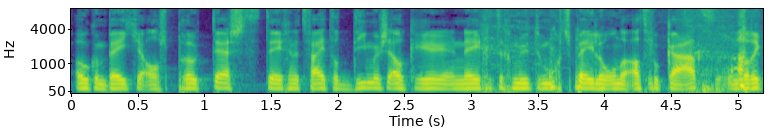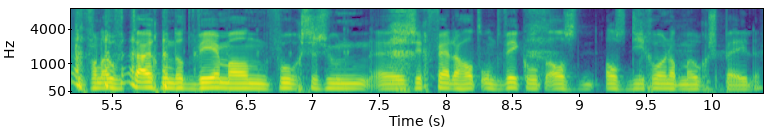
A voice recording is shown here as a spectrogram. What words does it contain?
ook een beetje als protest tegen het feit dat Diemers elke keer in 90 minuten mocht spelen onder advocaat. Omdat ik ervan overtuigd ben dat Weerman vorig seizoen eh, zich verder had ontwikkeld als, als die gewoon had mogen spelen.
